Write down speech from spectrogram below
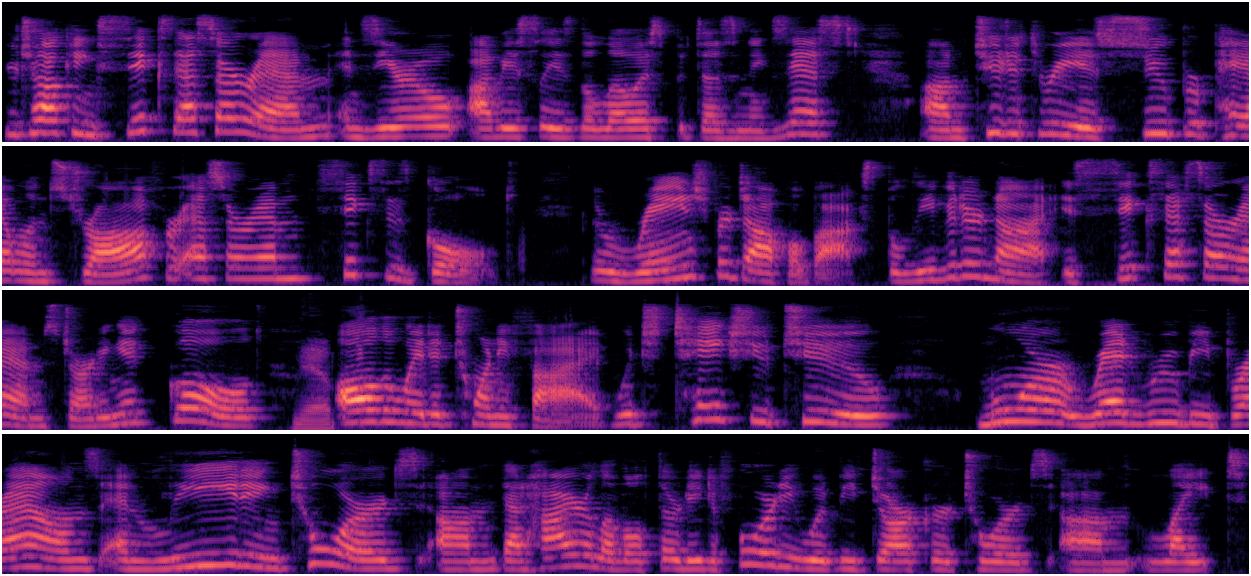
You're talking six SRM, and zero obviously is the lowest but doesn't exist. Um, two to three is super pale and straw for SRM. Six is gold. The range for Doppelbocks, believe it or not, is 6 SRM starting at gold yep. all the way to 25, which takes you to more red ruby browns and leading towards um, that higher level 30 to 40 would be darker towards um, light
